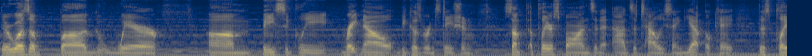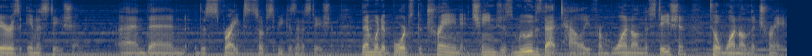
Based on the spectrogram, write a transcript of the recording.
there was a bug where um, basically right now because we're in station, some a player spawns and it adds a tally saying, "Yep, okay, this player is in a station." And then the sprite, so to speak, is in a station. Then when it boards the train, it changes, moves that tally from one on the station to one on the train.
